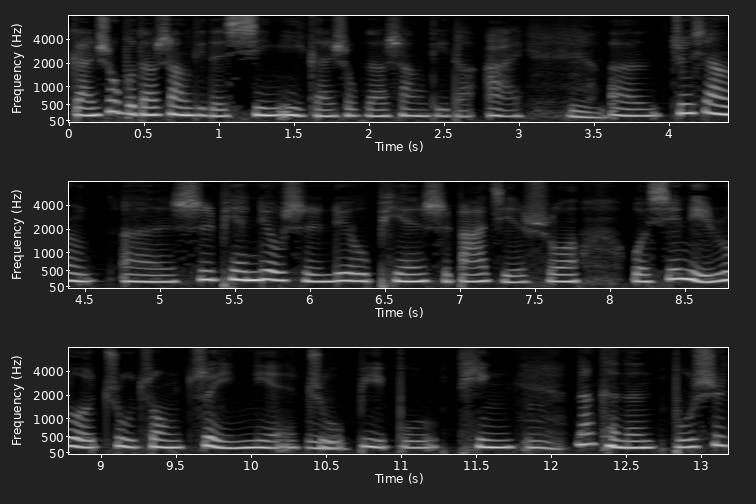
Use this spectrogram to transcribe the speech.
感受不到上帝的心意，感受不到上帝的爱。嗯、呃，就像嗯、呃，诗篇六十六篇十八节说：“我心里若注重罪孽，主必不听。”嗯，那可能不是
